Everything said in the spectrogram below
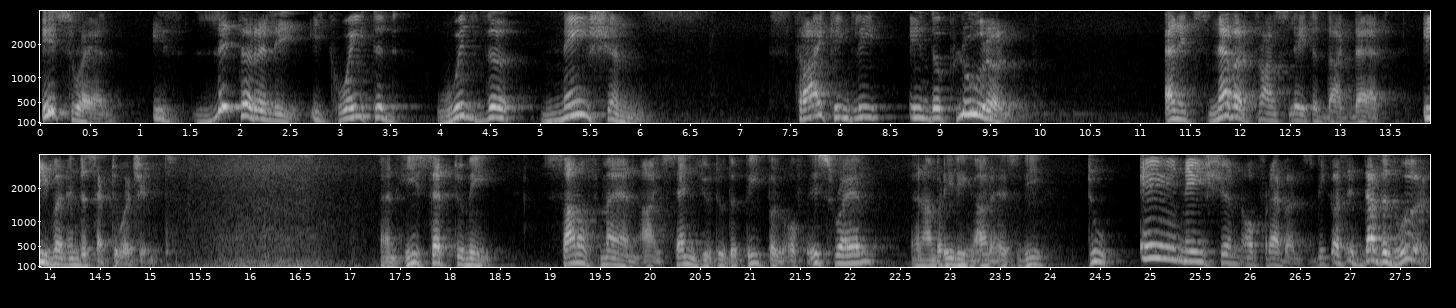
Israel is literally equated with the nations, strikingly in the plural. And it's never translated like that, even in the Septuagint. And he said to me, Son of man, I send you to the people of Israel, and I'm reading RSV, to a nation of rebels, because it doesn't work.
